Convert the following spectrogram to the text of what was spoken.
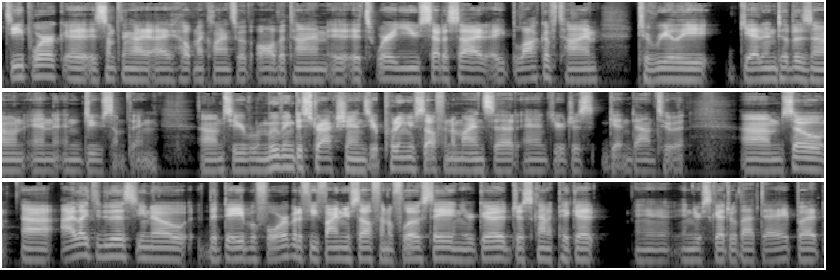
deep work is something I, I, help my clients with all the time. It's where you set aside a block of time to really get into the zone and and do something. Um, so you're removing distractions, you're putting yourself in a mindset, and you're just getting down to it. Um, so uh, I like to do this, you know, the day before. But if you find yourself in a flow state and you're good, just kind of pick it eh, in your schedule that day. But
